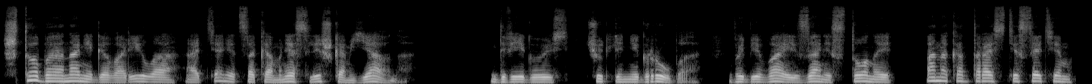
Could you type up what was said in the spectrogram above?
Что бы она ни говорила, а тянется ко мне слишком явно. Двигаюсь чуть ли не грубо, выбивая из Ани стоны, а на контрасте с этим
